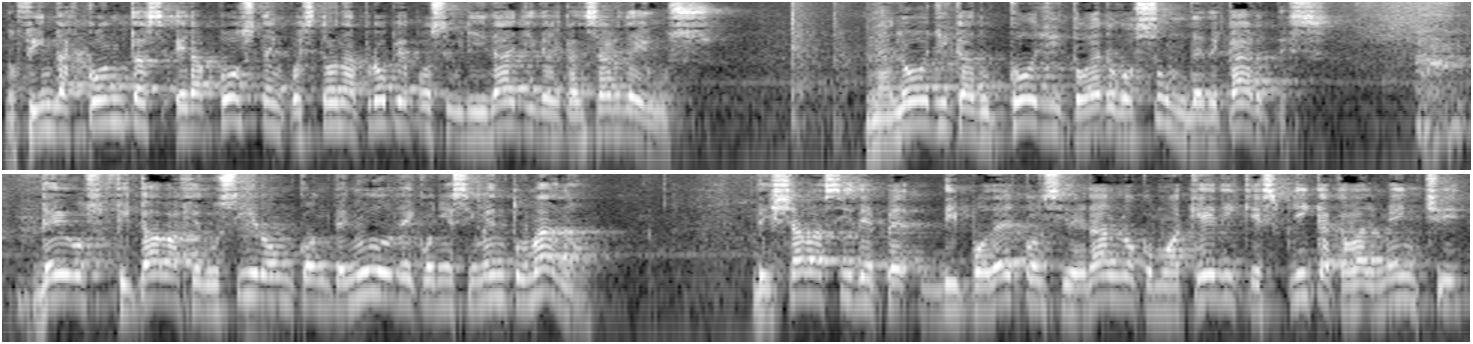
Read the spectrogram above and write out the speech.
No fin das contas, era posta en cuestión a propia posibilidad de alcanzar Deus. Na lógica do cogito ergo sum de Descartes, Deus ficaba reducido a un contenido de conocimiento humano. Deixaba así de, de poder considerarlo como aquel que explica cabalmente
